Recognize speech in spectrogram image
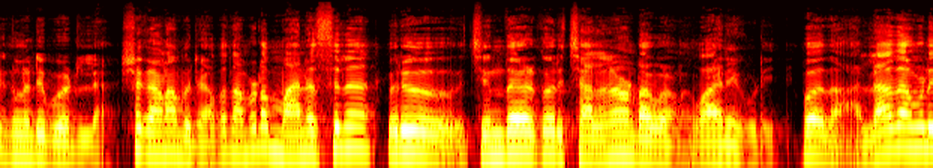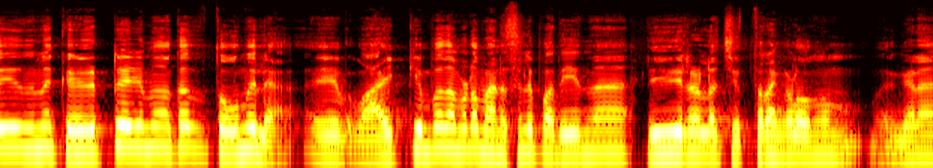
ഇംഗ്ലണ്ടിൽ പോയിട്ടില്ല പക്ഷെ കാണാൻ പറ്റും. അപ്പോൾ നമ്മുടെ മനസ്സിന് ഒരു ചിന്തകൾക്ക് ഒരു ചലനം ഉണ്ടാവുകയാണ് വായനയിൽ കൂടി. ഇപ്പോൾ അല്ലാതെ നമ്മൾ ഇതിന് കേട്ട് കഴിയുമ്പോൾ നമുക്കത് തോന്നില്ല. ഈ വായിക്കുമ്പോൾ നമ്മുടെ മനസ്സിൽ പതിയുന്ന രീതിയിലുള്ള ചിത്രങ്ങളൊന്നും ഇങ്ങനെ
